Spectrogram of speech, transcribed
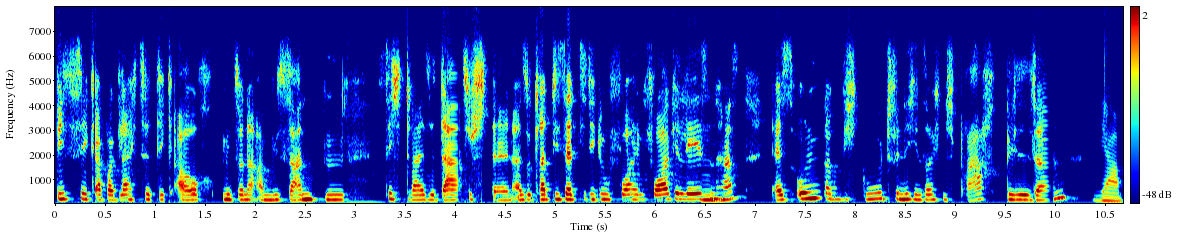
bissig, aber gleichzeitig auch mit so einer amüsanten Sichtweise darzustellen. Also gerade die Sätze, die du vorhin vorgelesen mhm. hast, er ist unglaublich gut, finde ich, in solchen Sprachbildern, ja,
